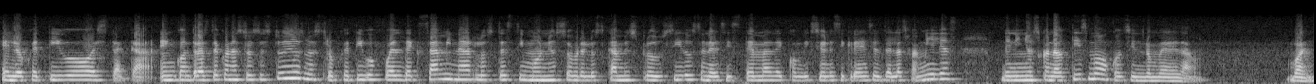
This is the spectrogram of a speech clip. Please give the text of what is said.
El objetivo está acá. En contraste con nuestros estudios, nuestro objetivo fue el de examinar los testimonios sobre los cambios producidos en el sistema de convicciones y creencias de las familias de niños con autismo o con síndrome de Down. Bueno,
